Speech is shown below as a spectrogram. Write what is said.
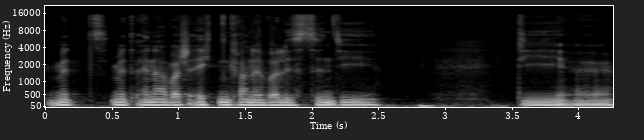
mit, mit einer waschechten Karnevalistin, die, die äh,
